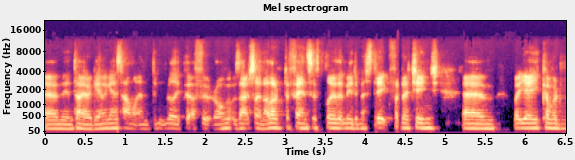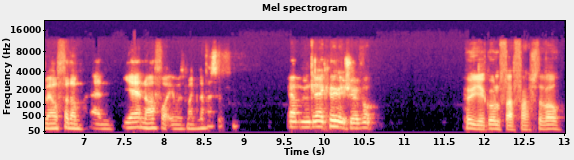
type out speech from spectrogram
Um, the entire game against Hamilton didn't really put a foot wrong. It was actually another defensive player that made a mistake for a change. Um, but yeah, he covered well for them, and yeah, no, I thought he was magnificent. Yep, and Greg, who gets your vote? Who are you going for, first of all?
